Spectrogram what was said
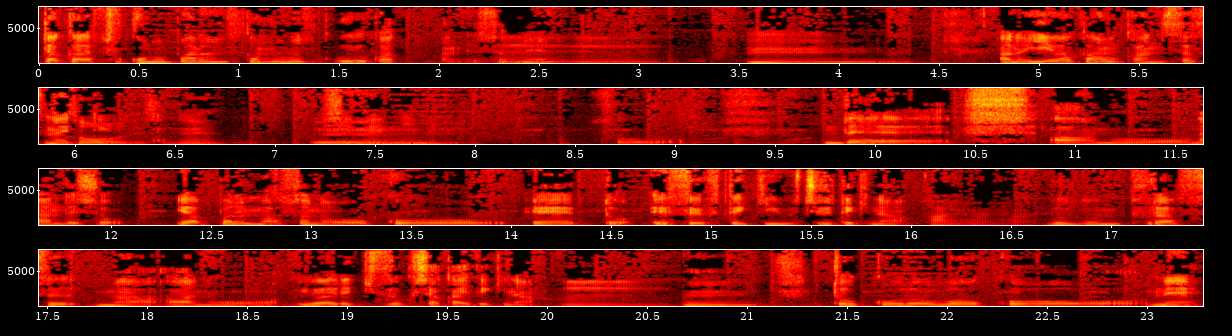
だからそこのバランスがものすごく良かったんですようんね。うん。あの、違和感を感じさせないっていうか。そうですね。うん自然にね。そう。で、あの、なんでしょう。やっぱりまあその、こう、えーっと、SF 的宇宙的な。部分プラス、まあ、あの、いわゆる貴族社会的なうん。うん、ところをこうね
